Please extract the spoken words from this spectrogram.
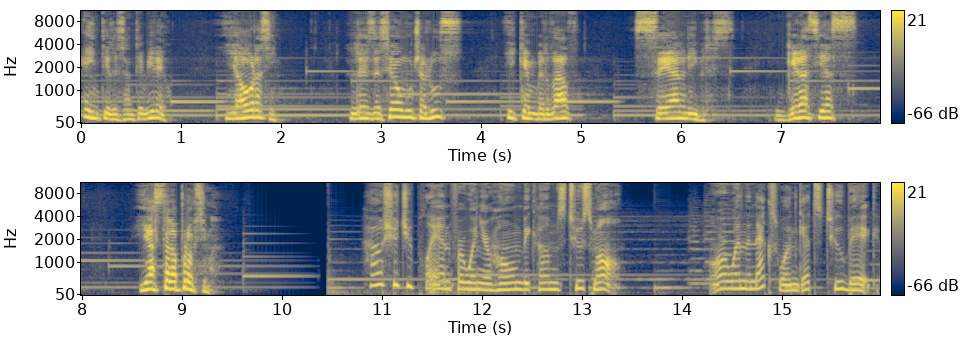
e interesante video. Y ahora sí, les deseo mucha luz y que en verdad sean libres. Gracias y hasta la próxima. How should you plan for when your home becomes too small? Or when the next one gets too big?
